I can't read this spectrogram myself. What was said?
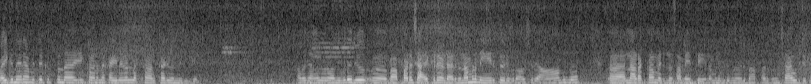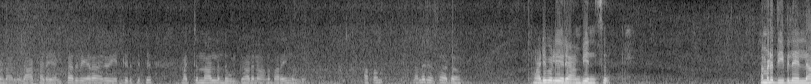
വൈകുന്നേരം ആകുമ്പോഴത്തേക്ക് ഇപ്പം എന്താ ഈ കാണുന്ന കൈലുകളിലൊക്കെ ആൾക്കാർ വന്നിരിക്കും. അപ്പോൾ ഞങ്ങളിവിടെ വന്ന് ഇവിടെ ഒരു ബാപ്പാടെ ചായക്കട ഉണ്ടായിരുന്നു. നമ്മൾ നേരത്തെ ഒരു പ്രാവശ്യം രാവിലെ നടക്കാൻ വരുന്ന സമയത്തേ നമ്മൾ ഇവിടുന്ന് ഒരു ബാപ്പ നിന്ന് ചായ കുടിച്ചിട്ടുണ്ടായിരുന്നല്ലോ ആ കടയാണ് ഇപ്പം അത് വേറെ ആരോ ഏറ്റെടുത്തിട്ട് മറ്റന്നാളിൽ എന്തോ ഉദ്ഘാടനമാണെന്ന് പറയുന്നുണ്ട്. അപ്പം നല്ല രസമാട്ടോ അടിപൊളി ഒരു ആംബിയൻസ് നമ്മുടെ ദ്വീപിലെ എല്ലാ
